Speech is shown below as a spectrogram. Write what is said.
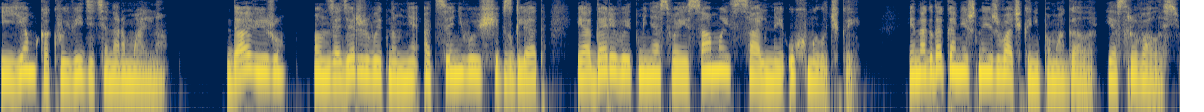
И ем, как вы видите, нормально. Да, вижу. Он задерживает на мне оценивающий взгляд и одаривает меня своей самой сальной ухмылочкой. Иногда, конечно, и жвачка не помогала. Я срывалась.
